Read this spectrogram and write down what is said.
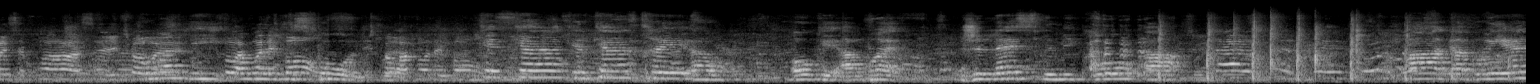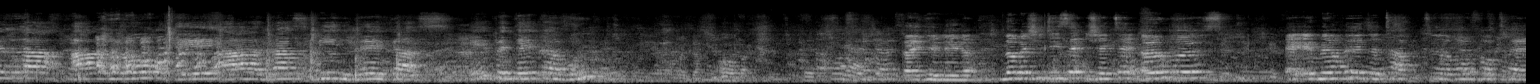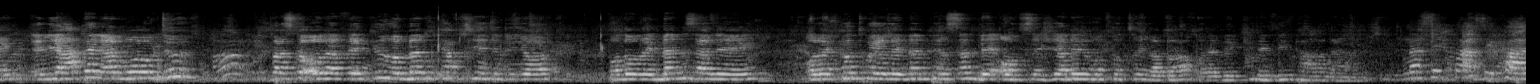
Oui, c'est pas. Il faut, il faut avoir des bons. Il faut ouais. avoir des bons. Quelqu'un, quelqu'un très... euh, ok, après, je laisse le micro à, à Gabriella, à Arnaud et à Jasmine Vegas. Et peut-être à vous. Thank you, Lina. Non, mais je disais, j'étais heureuse et émerveillée de te rencontrer. Il y a à peine un mois ou deux, parce qu'on a vécu le même quartier de New York pendant les mêmes années. On a côtoyé les mêmes personnes, mais on ne s'est jamais rencontrés là-bas. On a vécu des vies parallèles. Là, c'est pas, c'est pas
